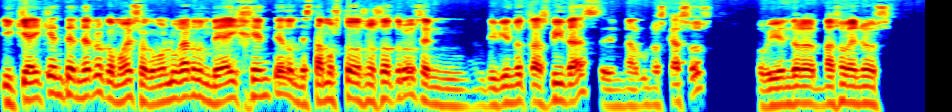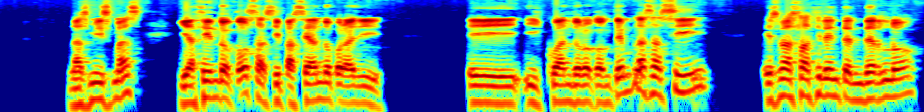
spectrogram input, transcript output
y que hay que entenderlo como eso, como un lugar donde hay gente, donde estamos todos nosotros en, viviendo otras vidas, en algunos casos, o viviendo más o menos las mismas, y haciendo cosas y paseando por allí. Y, cuando lo contemplas así, es más fácil entenderlo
